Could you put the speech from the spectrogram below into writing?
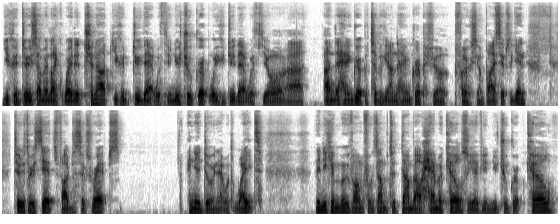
you could do something like weighted chin up. You could do that with your neutral grip, or you could do that with your uh, underhand grip, but typically underhand grip if you're focusing on biceps again. Two to three sets, five to six reps, and you're doing that with weight. Then you can move on, for example, to dumbbell hammer curl. So you have your neutral grip curl,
